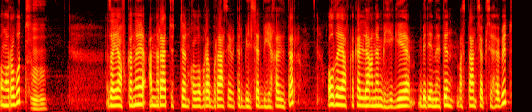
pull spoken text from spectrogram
Оңоробут заявканы аннара түттен колобра брас эвитер билсер биһиха ытар. Ол заявка каллаганан биһиге береметин бастан сөпсөһөбүт.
